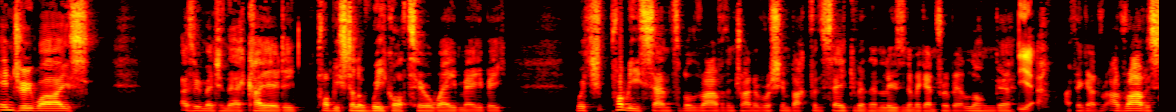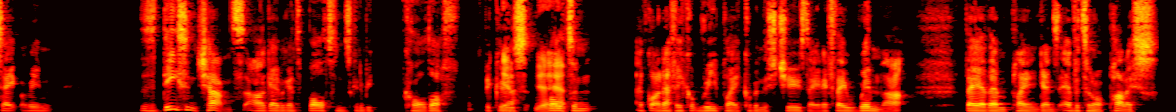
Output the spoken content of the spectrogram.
injury wise, as we mentioned there, Kayode probably still a week or two away, maybe, which probably is sensible rather than trying to rush him back for the sake of it and then losing him again for a bit longer. Yeah, I think I'd, I'd rather say, I mean, there's a decent chance our game against Bolton's going to be called off because Yeah, yeah, Bolton have got an FA Cup replay coming this Tuesday. And if they win that, they are then playing against Everton or Palace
